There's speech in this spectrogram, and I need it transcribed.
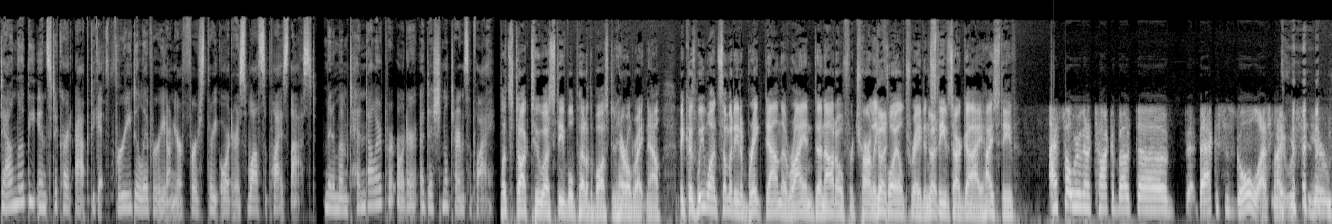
Download the Instacart app to get free delivery on your first three orders while supplies last. Minimum $10 per order, additional term supply. Let's talk to uh, Steve Bulpett of the Boston Herald right now because we want somebody to break down the Ryan Donato for Charlie Good. Coyle trade, and Good. Steve's our guy. Hi, Steve. I thought we were going to talk about uh, Backes's goal last night. We're sitting here, a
